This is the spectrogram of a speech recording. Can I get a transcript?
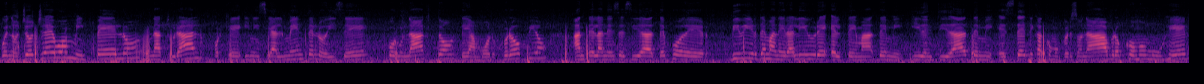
Bueno, yo llevo mi pelo natural porque inicialmente lo hice por un acto de amor propio ante la necesidad de poder vivir de manera libre el tema de mi identidad, de mi estética como persona afro, como mujer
